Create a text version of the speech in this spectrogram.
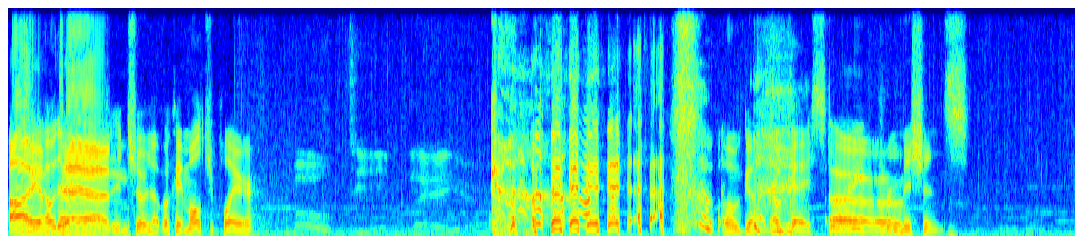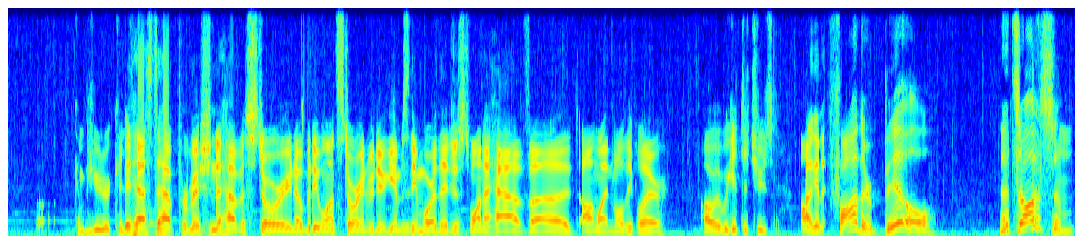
I am oh, it, Dan. it showed up. Okay, multiplayer. oh god. Okay, story Uh, permissions. Uh, Computer control. It has to have permission to have a story. Nobody wants story in video games anymore. They just want to have uh, online multiplayer. Oh, we get to choose. Oh, I'm gonna- Father Bill. That's awesome.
